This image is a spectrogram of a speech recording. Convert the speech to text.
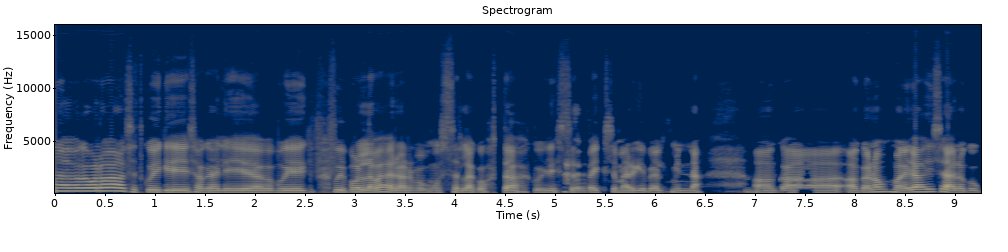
äh, väga lojaalsed, kuigi sageli äh, võib, võib olla väärarvamus selle kohta, kui lihtsalt päiksemärgi pealt minna. -hmm. aga, aga noh, ma jah ise nagu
